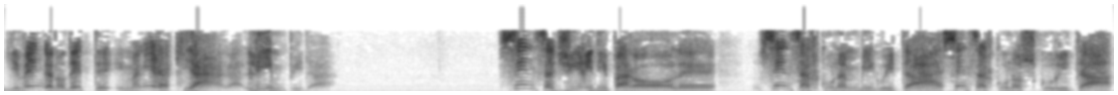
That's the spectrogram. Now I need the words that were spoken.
gli vengano dette in maniera chiara, limpida, senza giri di parole, senza alcuna ambiguità, senza alcuna oscurità.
